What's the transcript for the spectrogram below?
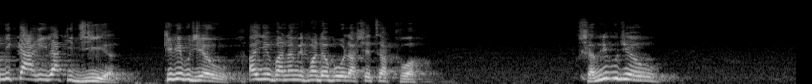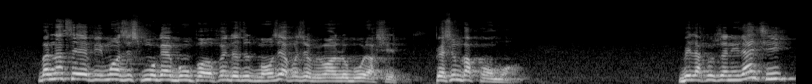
ni Karila qui dit, qui dit vous dit, ah, il y a un mettre de beau lâcher chaque fois. Ça me vous dit, ben, c'est vie, moi, juste pour un bon parfum, de autres manger, après, je vais vendre le beau lâcher. Personne ne va prendre moi. Mais la cause là, ici.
